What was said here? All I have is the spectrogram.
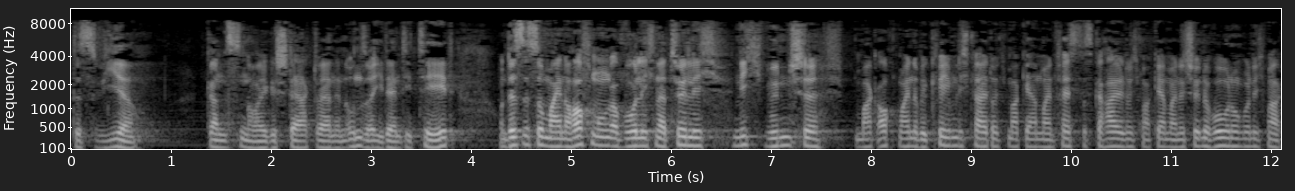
dass wir ganz neu gestärkt werden in unserer Identität. Und das ist so meine Hoffnung, obwohl ich natürlich nicht wünsche, ich mag auch meine Bequemlichkeit und ich mag gern mein festes Gehalt und ich mag gern meine schöne Wohnung und ich mag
